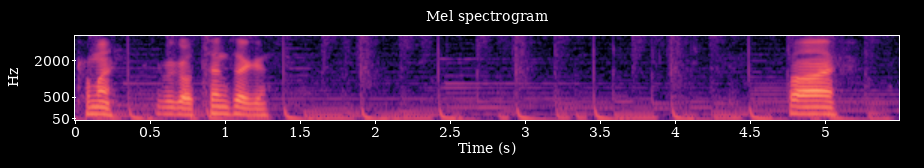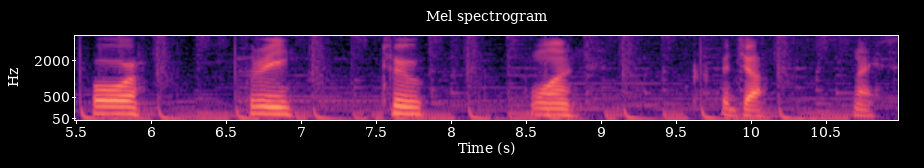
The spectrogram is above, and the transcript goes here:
Come on, here we go, 10 seconds. Five, four, three, two, one. Good job. Nice.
